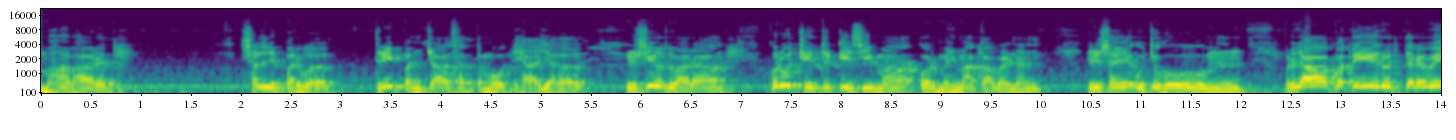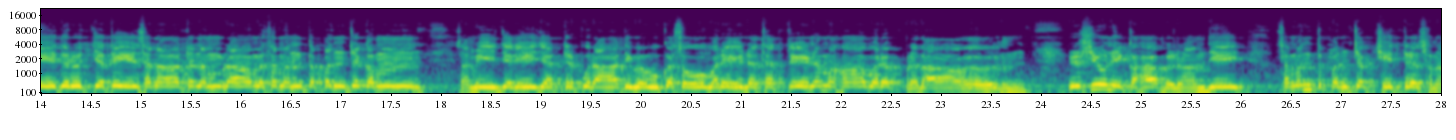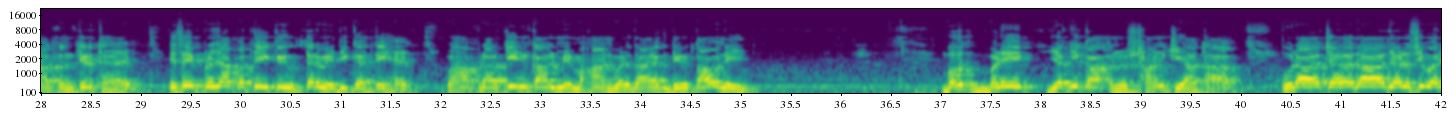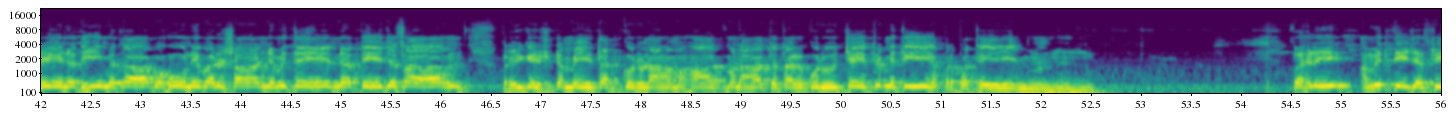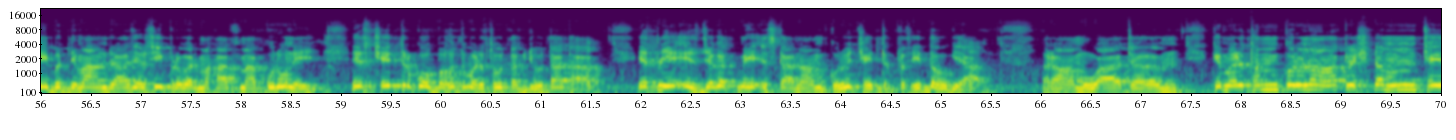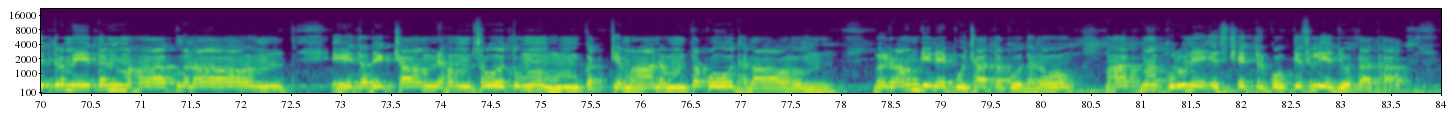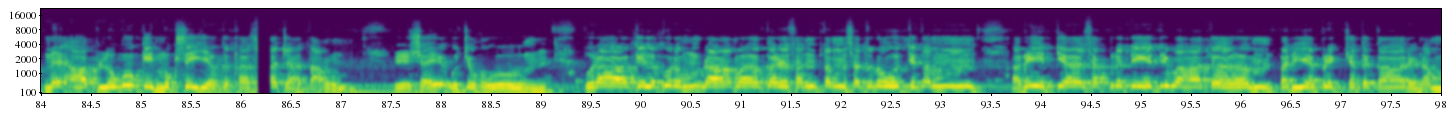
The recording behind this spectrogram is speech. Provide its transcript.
महाभारत शल्य पर्व त्रिपंचाशतमोध्याय ऋषियों द्वारा कुरुक्षेत्र की सीमा और महिमा का वर्णन ऋषय उचुः। प्रजापतेरुत्तर राम समंत पंचकम समीजरे यत्र पुरादिवकसो वरेण छत्रेण महावर प्रदा ऋषियों ने कहा, बलराम जी समंत पंचक क्षेत्र सनातन तीर्थ है। इसे प्रजापति के उत्तर वेदी कहते हैं। वहाँ प्राचीन काल में महान वरदायक देवताओं ने बहुत बड़े यज्ञ का अनुष्ठान किया था। पुरा च राजर्षिवरेण धीमता बहूनि वर्षाण्यमित न तेजसा। परिकृष्ट में तत्कुरुणा महात्मना ततः कुरुक्षेत्र मिति प्रपथे। पहले अमित तेजस्वी, बुद्धिमान राजर्षि प्रवर महात्मा कुरु ने इस क्षेत्र को बहुत वर्षों तक जोता था। इसलिए इस जगत में इसका नाम कुरुक्षेत्र प्रसिद्ध हो गया। राम उवाच। किमर्थम कुरुणा कृष्ण क्षेत्र में तन्महात्मना हम श्रोतुम कथ्यमान तपोधना। बलराम जी ने पूछा, तपोधनो, महात्मा कुरु ने इस क्षेत्र को किस लिए जोता था? मैं आप लोगों के मुख से यह कथा सुना चाहता हूँ। ऋषय उच हो पुरा किल कुरुम राम कर संतम सतोत्थितम अभेत्य सकृते द्रिवात। पर्यपृक्षत कारणम।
